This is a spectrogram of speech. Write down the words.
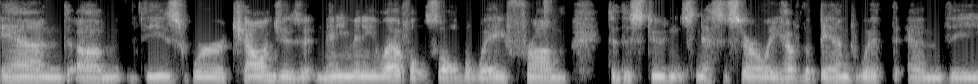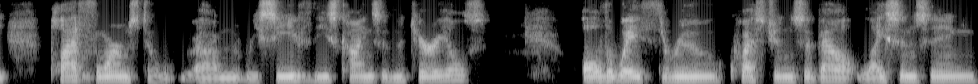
And um, these were challenges at many, many levels, all the way from do the students necessarily have the bandwidth and the platforms to um, receive these kinds of materials, all the way through questions about licensing,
